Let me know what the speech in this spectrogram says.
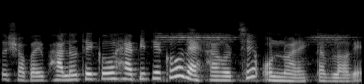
তো সবাই ভালো থেকো হ্যাপি থেকো। দেখা হচ্ছে অন্য আরেকটা ব্লগে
